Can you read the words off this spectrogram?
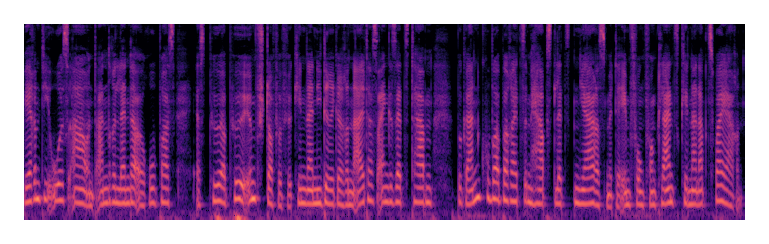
Während die USA und andere Länder Europas erst peu à peu Impfstoffe für Kinder niedrigeren Alters eingesetzt haben, begann Kuba bereits im Herbst letzten Jahres mit der Impfung von Kleinstkindern ab zwei Jahren.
